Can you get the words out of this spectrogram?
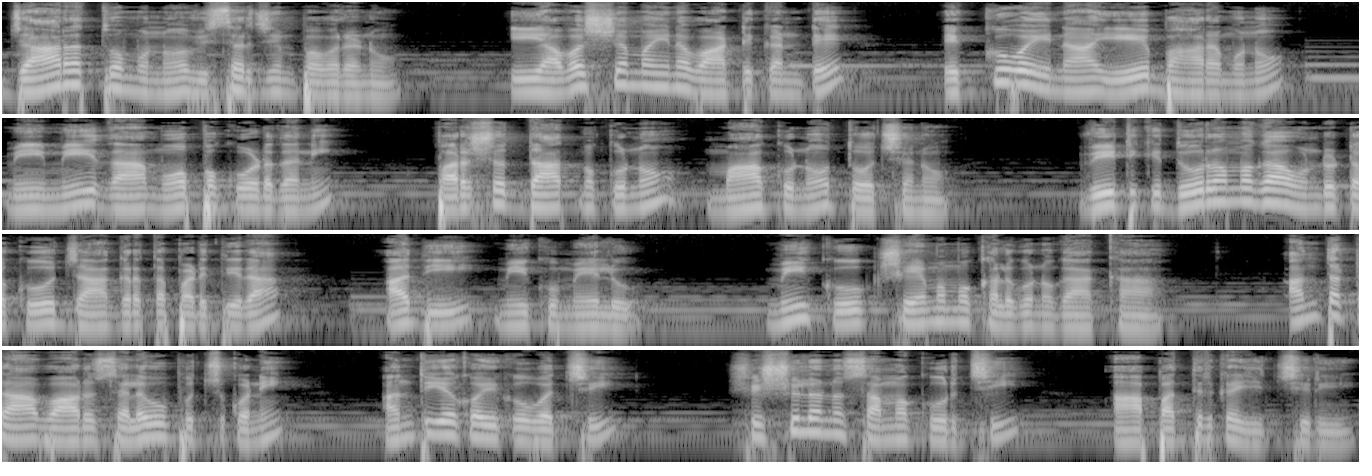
జారత్వమును విసర్జింపవలను. ఈ అవశ్యమైన వాటికంటే ఎక్కువైన ఏ భారమును మీ మీద మోపకూడదని పరిశుద్ధాత్మకును మాకును తోచెను. వీటికి దూరముగా ఉండుటకు జాగ్రత్త పడితిరా? అది మీకు మేలు. మీకు క్షేమము కలుగునుగాక అంతటా వారు సెలవు పుచ్చుకొని అంత్యకొయకు వచ్చి శిష్యులను సమకూర్చి ఆ పత్రిక ఇచ్చిరి.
